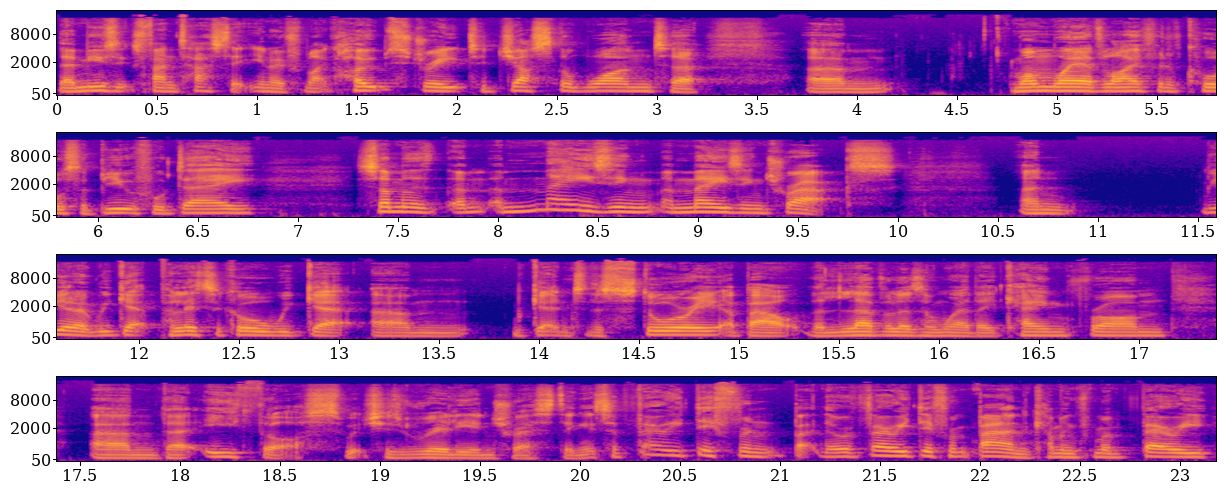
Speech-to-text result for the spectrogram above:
Their music's fantastic. You know, from like Hope Street to Just the One to um, One Way of Life, and of course A Beautiful Day. Some of the amazing, amazing tracks, and you know we get political. We get um, we get into the story about the levellers and where they came from and ethos, which is really interesting. It's a very different, but they're a very different band coming from a very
